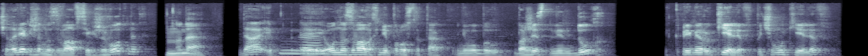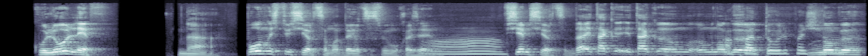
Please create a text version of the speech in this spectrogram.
человек же называл всех животных, Ну да. да, и, Да. и он называл их не просто так. У него был божественный дух, к примеру, Келев. Почему Келев? Кулё лев. Да. Полностью сердцем отдается своему хозяину. А, Всем сердцем. Да, и так, и так э, м- а много, Хатуль почему? много.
